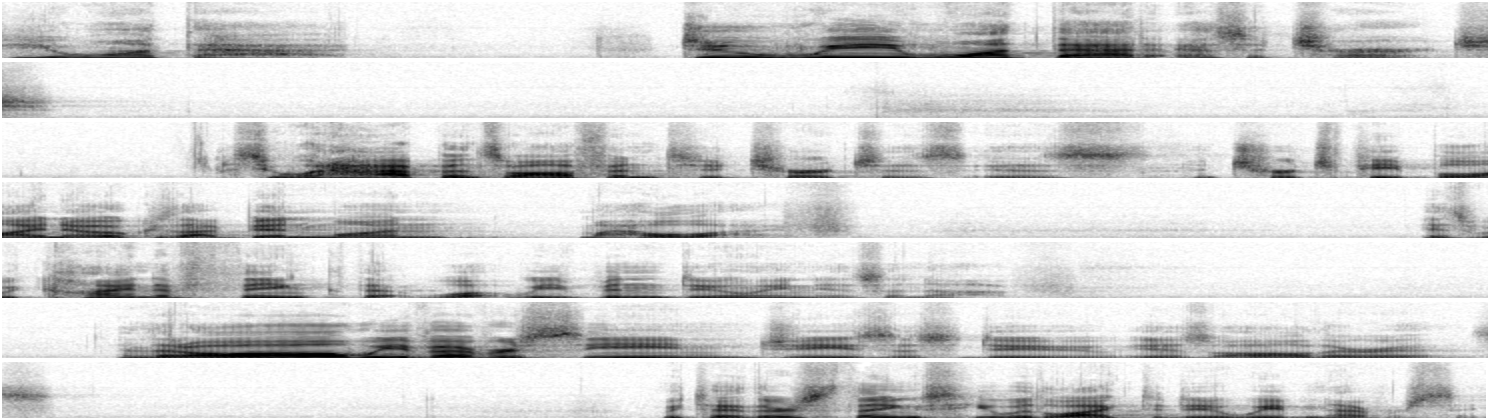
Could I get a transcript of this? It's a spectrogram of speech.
Do you want that? Do we want that as a church? See, what happens often to churches is, and church people I know because I've been one my whole life, is we kind of think that what we've been doing is enough. And that all we've ever seen Jesus do is all there is. We tell you, there's things he would like to do we've never seen.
